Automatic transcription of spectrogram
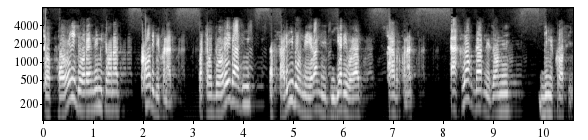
تا پایان دوره نمی‌تواند کاری بکند و تا دوره بعدی و فریب و نیرند دیگری باید صبر کند. اخلاق در نظام دموکراسی.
